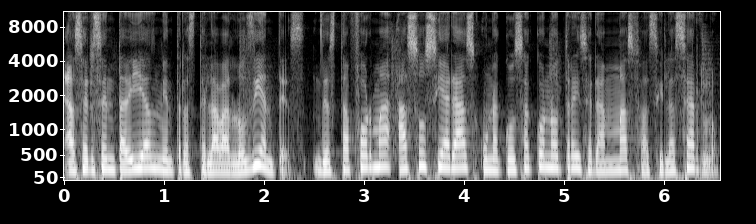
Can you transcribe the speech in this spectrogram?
hacer sentadillas mientras te lavas los dientes. De esta forma asociarás una cosa con otra y será más fácil hacerlo.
